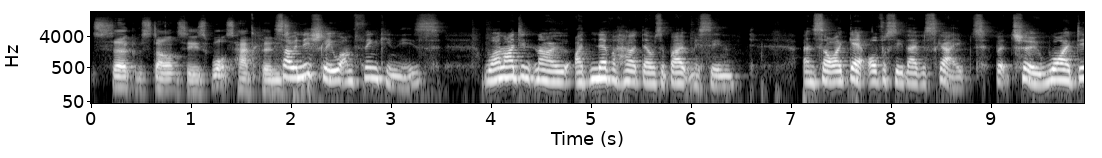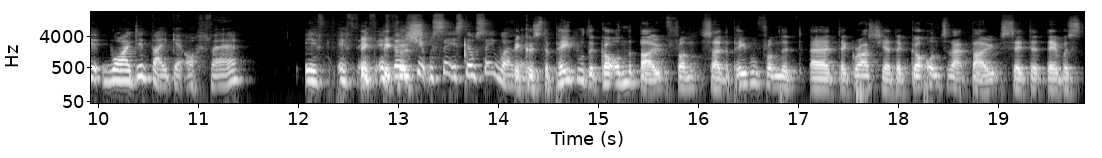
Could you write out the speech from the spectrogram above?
circumstances, what's happened. So initially, what I'm thinking is, one, I didn't know, I'd never heard there was a boat missing, and so I get obviously they've escaped. But two, why did why did they get off there? If if if, if their because- ship was sea, still seaworthy, because the people that got on the boat from, so the people from the uh, De Gracia that got onto that boat said that there was,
